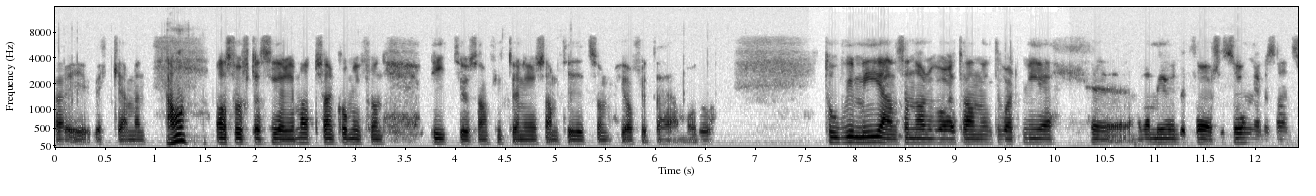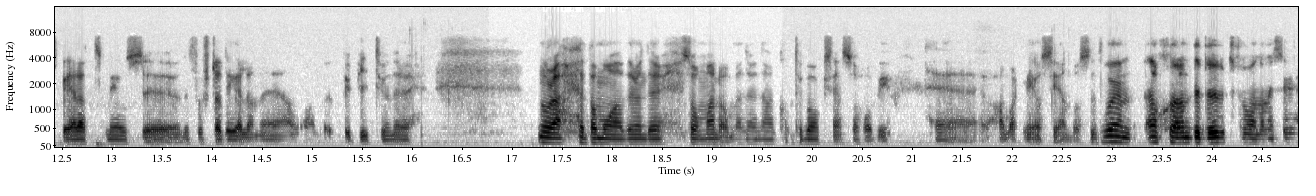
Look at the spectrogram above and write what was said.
här i veckan, men ja. hans första seriematch. Han kom ju från Piteå så han flyttade ner samtidigt som jag flyttade hem och då tog vi med han. Sen har det varit, han inte varit med, eh, han var med under försäsongen men så har han spelat med oss eh, under första delen. Eh, han var uppe i Piteå under några, ett par månader under sommaren då, men nu när han kom tillbaka sen så har vi eh, han varit med oss igen då. Så det var en, en skön debut för honom i serien.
